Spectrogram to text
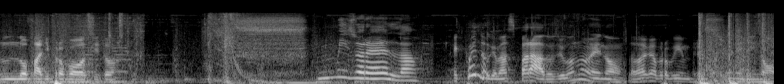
Lo fa di proposito Mi sorella È quello che mi ha sparato? Secondo me no La vaga proprio impressione di no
